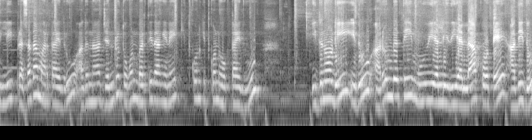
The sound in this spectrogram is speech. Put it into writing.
ಇಲ್ಲಿ ಪ್ರಸಾದ ಮಾರ್ತಾ ಇದ್ರು. ಅದನ್ನ ಜನರು ತಗೊಂಡ್ ಬರ್ತಿದಾಗೇನೆ ಕಿತ್ಕೊಂಡ್ ಕಿತ್ಕೊಂಡು ಹೋಗ್ತಾ ಇದ್ವು. ಇದು ನೋಡಿ, ಇದು ಅರುಂಧತಿ ಮೂವಿಯಲ್ಲಿ ಇದೆಯಲ್ಲ ಕೋಟೆ, ಅದಿದು.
